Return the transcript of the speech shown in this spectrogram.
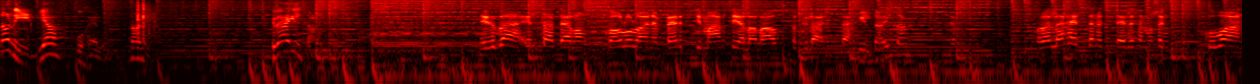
No niin, ja puhelu. No niin. Hyvää iltaa. Niin hyvää iltaa. Täällä on koululainen Pertti Martiala Lauttakylästä. Ilta, ilta. Olen lähettänyt teille semmoisen kuvan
